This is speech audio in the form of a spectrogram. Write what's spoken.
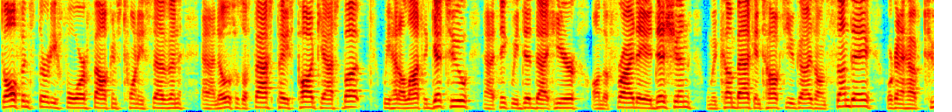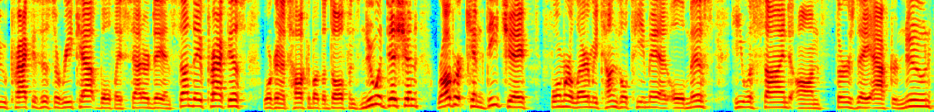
Dolphins 34, Falcons 27. And I know this was a fast paced podcast, but we had a lot to get to. And I think we did that here on the Friday edition. When we come back and talk to you guys on Sunday, we're going to have two practices to recap, both a Saturday and Sunday practice. We're going to talk about the Dolphins' new addition, Robert Nkemdiche, former Laremy Tunsil teammate at Ole Miss. He was signed on Thursday afternoon,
